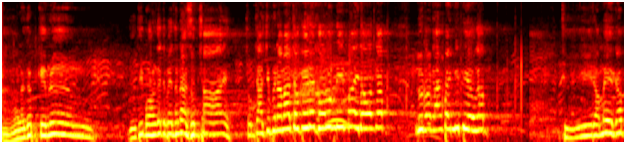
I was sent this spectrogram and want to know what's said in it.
เอาละครับเกมเริ่ม อยู่ที่บอลก็จะเป็นทางด้านสมชาย สมชายชิปนามาเจ้าเกมได้โกลูกนี้ไม่โดนครับหลุดออกหลังไปนิดเดียวครับ ทีระเมศครับ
